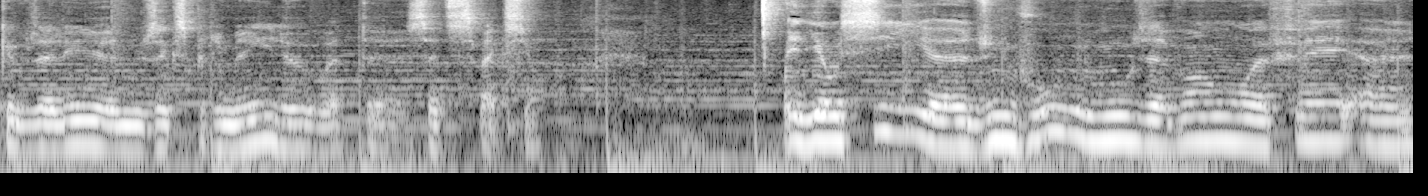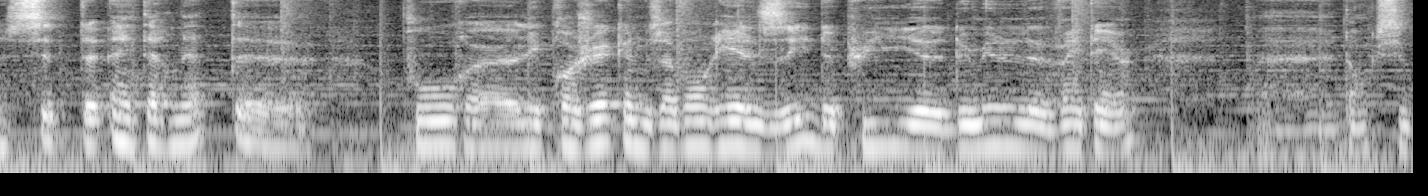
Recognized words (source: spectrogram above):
que vous allez euh, nous exprimer votre satisfaction. Il y a aussi du nouveau, nous avons fait un site internet pour les projets que nous avons réalisés depuis 2021. Donc, si vous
